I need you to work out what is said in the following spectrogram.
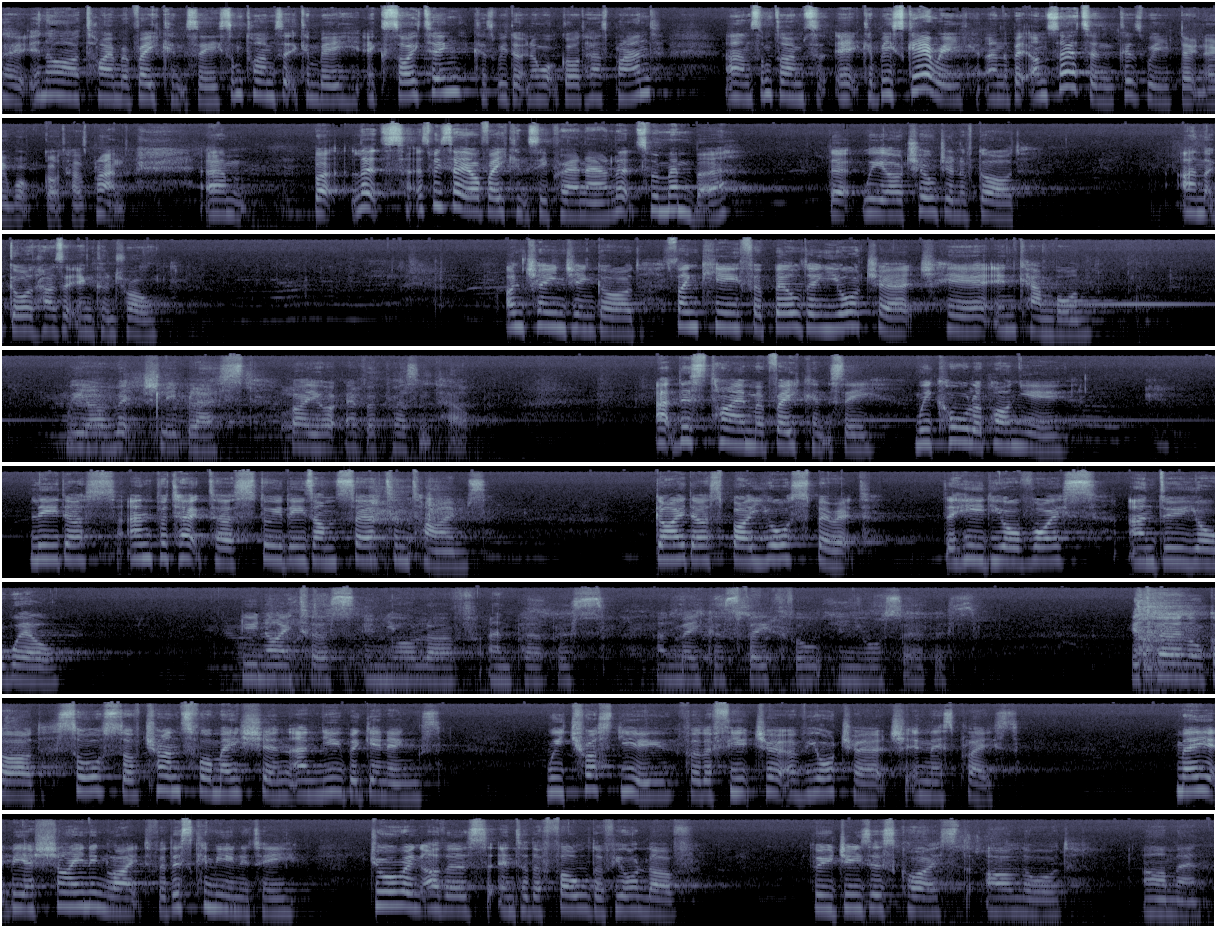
So, in our time of vacancy, sometimes it can be exciting because we don't know what God has planned, and sometimes it can be scary and a bit uncertain because we don't know what God has planned. Um, but let's, as we say our vacancy prayer now, let's remember that we are children of God and that God has it in control. Unchanging God, thank you for building your church here in Camborne. We are richly blessed by your ever present help. At this time of vacancy, we call upon you. Lead us and protect us through these uncertain times. Guide us by your Spirit to heed your voice and do your will. Unite us in your love and purpose and make us faithful in your service. Eternal God, source of transformation and new beginnings, we trust you for the future of your church in this place. May it be a shining light for this community, drawing others into the fold of your love. Through Jesus Christ our Lord. Amen.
